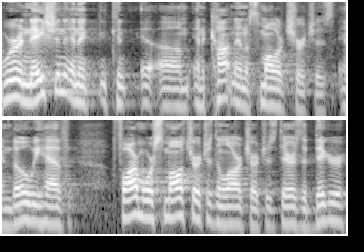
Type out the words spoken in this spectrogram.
we're a nation and a, um, and a continent of smaller churches, and though we have far more small churches than large churches, there is a bigger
